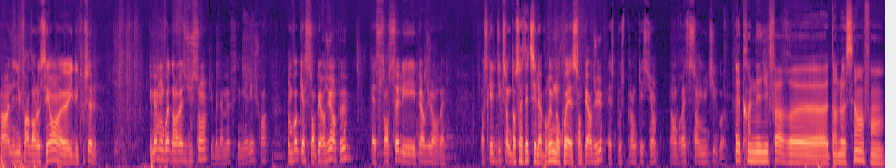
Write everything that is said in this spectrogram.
Un nénuphar dans l'océan, euh, il est tout seul. Et même on voit dans le reste du son, ben, la meuf c'est Meryl je crois, on voit qu'elle se sent perdue un peu. Elle se sent seule et perdue en vrai. Parce qu'elle dit que dans sa tête c'est la brume, donc ouais, elle se sent perdue, elle se pose plein de questions. Et en vrai, elle se sent inutile quoi. Être un nénuphar euh, dans l'océan, enfin,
